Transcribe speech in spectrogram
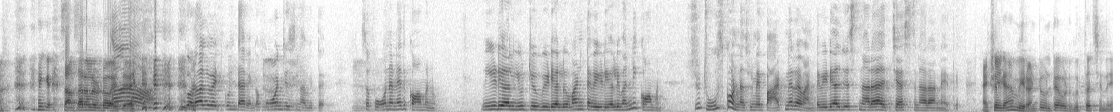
ఇంకా సంసారాలు ఉండవు అయితే. ఆ, గొడవలు పెట్టుకుంటారు. ఇంకా ఫోన్ చూసి నవ్వితే. సో ఫోన్ అనేది కామన్ వీడియోలు యూట్యూబ్ వీడియోలు వంట వీడియోలు ఇవన్నీ కామన్ చూసుకోండి. అసలు మీ పార్ట్నర్ వంట వీడియోలు చూస్తున్నారా చేస్తున్నారా అనేది. యాక్చువల్గా మీరు అంటూ ఉంటే ఒకటి గుర్తొచ్చింది.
